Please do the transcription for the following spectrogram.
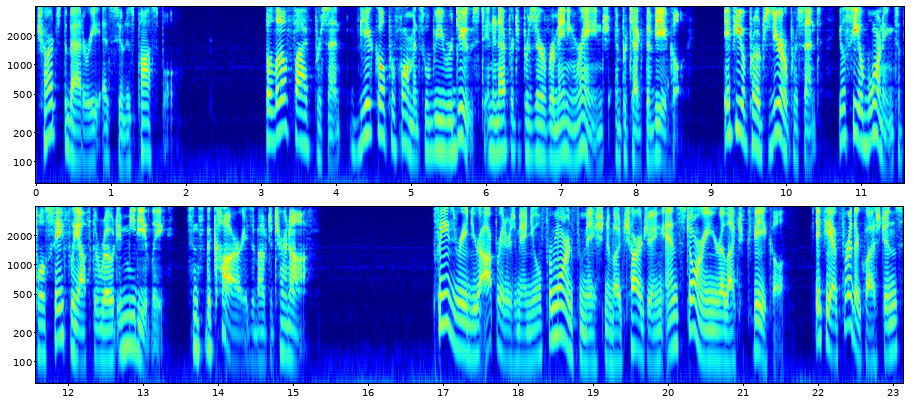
Charge the battery as soon as possible. Below 5%, vehicle performance will be reduced in an effort to preserve remaining range and protect the vehicle. If you approach 0%, you'll see a warning to pull safely off the road immediately, since the car is about to turn off. Please read your operator's manual for more information about charging and storing your electric vehicle. If you have further questions,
